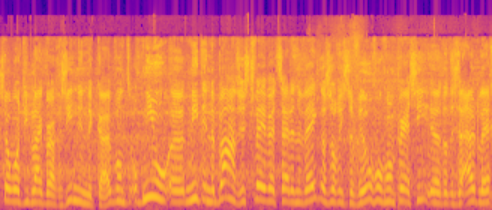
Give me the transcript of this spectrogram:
Zo wordt hij blijkbaar gezien in de Kuip. Want opnieuw uh, niet in de basis. Twee wedstrijden in de week. Dat is nog iets te veel voor Van Persie. Dat is de uitleg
